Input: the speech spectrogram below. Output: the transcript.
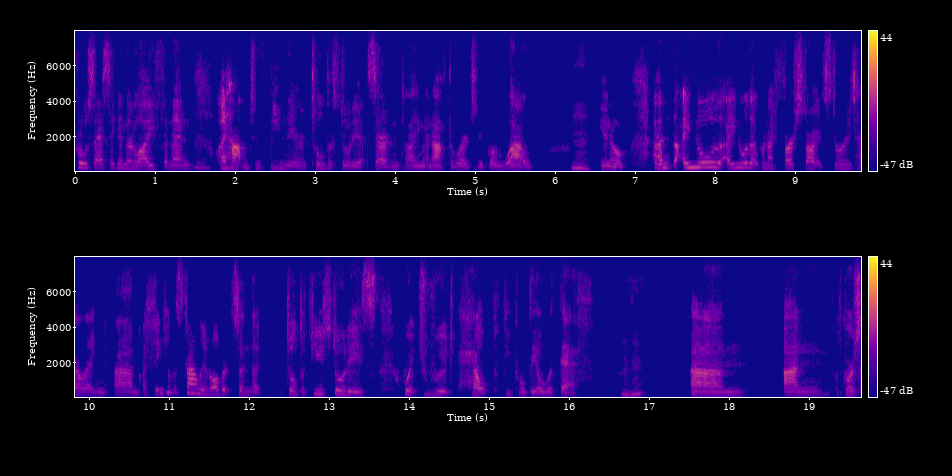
processing in their life and then Mm. i happen to have been there and told a story at a certain time and afterwards they've gone wow Mm. you know and i know i know that when i first started storytelling um, i think it was stanley robertson that told a few stories which would help people deal with death hmm um, and of course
